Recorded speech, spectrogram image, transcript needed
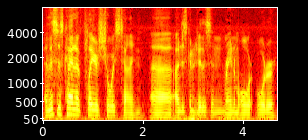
And this is kind of player's choice time. Uh, I'm just going to do this in random or order.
